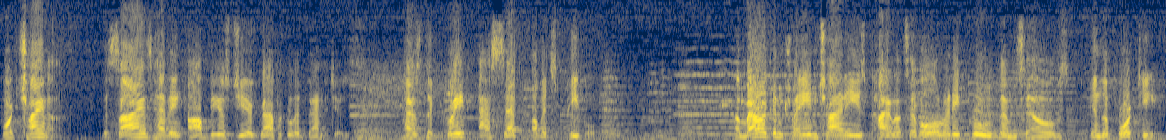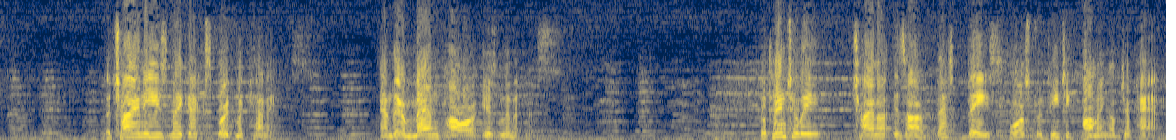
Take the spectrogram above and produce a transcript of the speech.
For China, besides having obvious geographical advantages, has the great asset of its people. American-trained Chinese pilots have already proved themselves in the 14th. The Chinese make expert mechanics, and their manpower is limitless. Potentially, China is our best base for strategic bombing of Japan.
